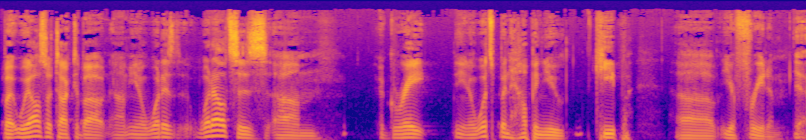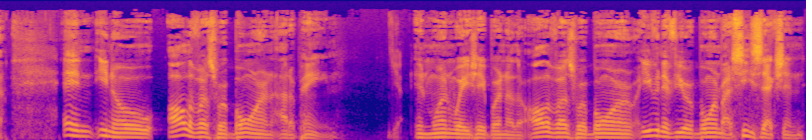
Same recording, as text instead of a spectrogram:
But we also talked about, um, you know, what is what else is um, a great, you know, what's been helping you keep uh, your freedom. Yeah, and you know, all of us were born out of pain. Yeah, in one way, shape, or another. All of us were born, even if you were born by C-section,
